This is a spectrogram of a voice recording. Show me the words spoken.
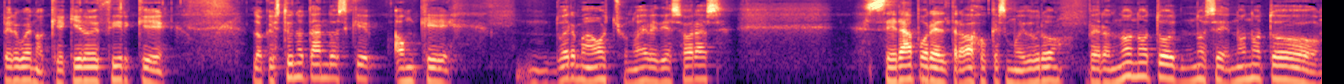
Pero bueno, que quiero decir que lo que estoy notando es que aunque duerma 8, 9, 10 horas, será por el trabajo que es muy duro, pero no noto, no sé, no noto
